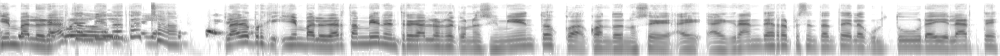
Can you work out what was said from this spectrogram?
y en valorar Este también, Natacha. Claro, porque y en valorar también entregar los reconocimientos cua- cuando, no sé, hay, hay grandes representantes de la cultura y el arte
